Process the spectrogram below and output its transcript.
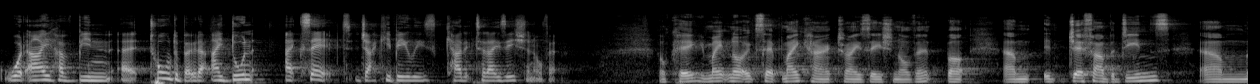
what I have been uh, told about it, I don't accept Jackie Baillie's characterisation of it. Okay, you might not accept my characterisation of it, but um, it, Geoff Aberdein's um,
